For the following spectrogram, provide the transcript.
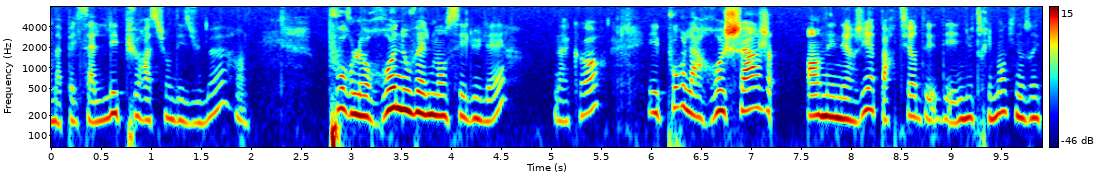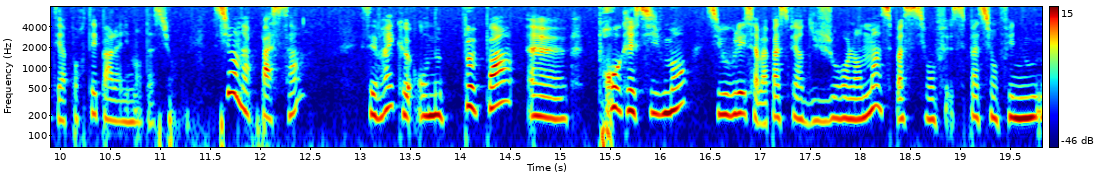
On appelle ça l'épuration des humeurs. Pour le renouvellement cellulaire, d'accord Et pour la recharge en énergie à partir des, nutriments qui nous ont été apportés par l'alimentation. Si on n'a pas ça, c'est vrai qu'on ne peut pas euh, progressivement si vous voulez, ça va pas se faire du jour au lendemain. C'est pas si on fait, pas si on fait une,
